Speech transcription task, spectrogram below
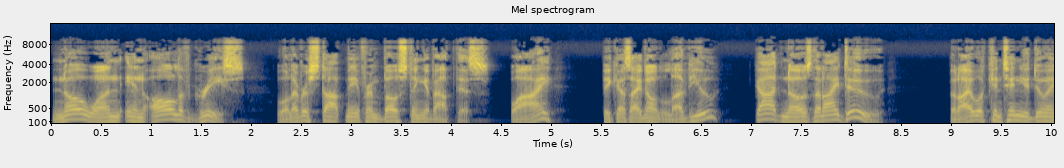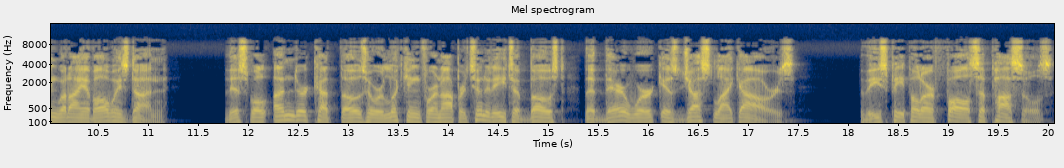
no one in all of Greece will ever stop me from boasting about this. Why? Because I don't love you? God knows that I do. But I will continue doing what I have always done. This will undercut those who are looking for an opportunity to boast that their work is just like ours. These people are false apostles.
